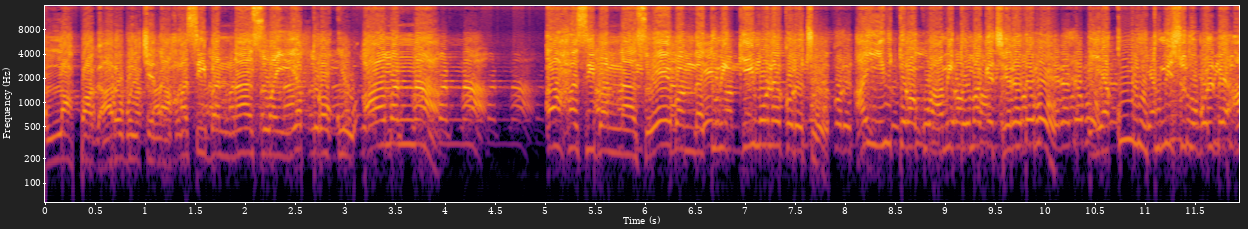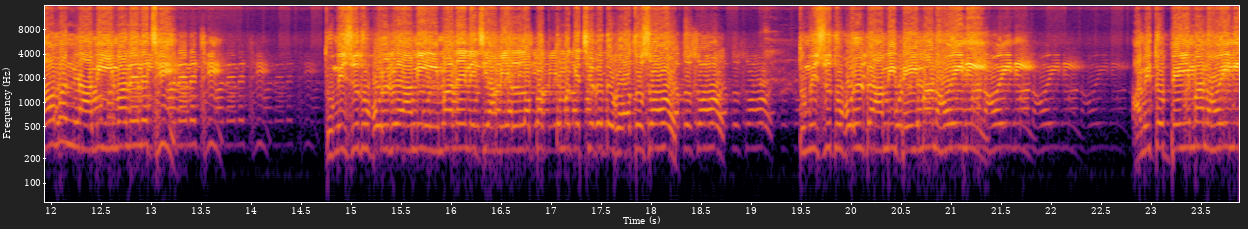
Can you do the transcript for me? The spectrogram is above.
আল্লাহ পাক আরও বলছেন হাসিবান নাস ইয়াতরাকু আমান্না। আহাসিবান নাস এ বান্দা তুমি কি মনে করেছ? আই ইউতরাকু আমি তোমাকে ছেড়ে দেব। ইয়াকুলু তুমি শুধু বলবে আমান্না আমি ঈমান এনেছি। তুমি শুধু বলবে আমি ঈমান এনেছি আমি আল্লাহ পাক তোমাকে ছেড়ে দেবো। অত সহজ তুমি শুধু বলবে আমি বেঈমান হইনি। আমি তো বেঈমান হইনি,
